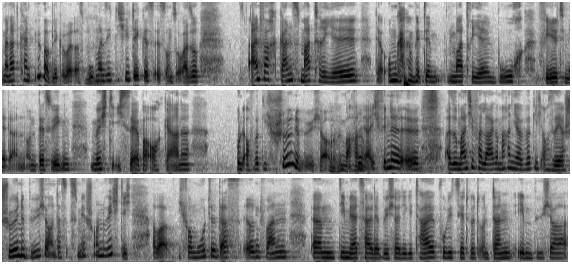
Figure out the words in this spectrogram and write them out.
man hat keinen Überblick über das Buch. Mhm. Man sieht nicht, wie dick es ist und so. Also einfach ganz materiell, der Umgang mit dem materiellen Buch fehlt mir dann. Und deswegen möchte ich selber auch gerne und auch wirklich schöne Bücher mhm. machen. Ja. ich finde, äh, also manche Verlage machen ja wirklich auch sehr schöne Bücher und das ist mir schon wichtig. Aber ich vermute, dass irgendwann ähm, die Mehrzahl der Bücher digital publiziert wird und dann eben Bücher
